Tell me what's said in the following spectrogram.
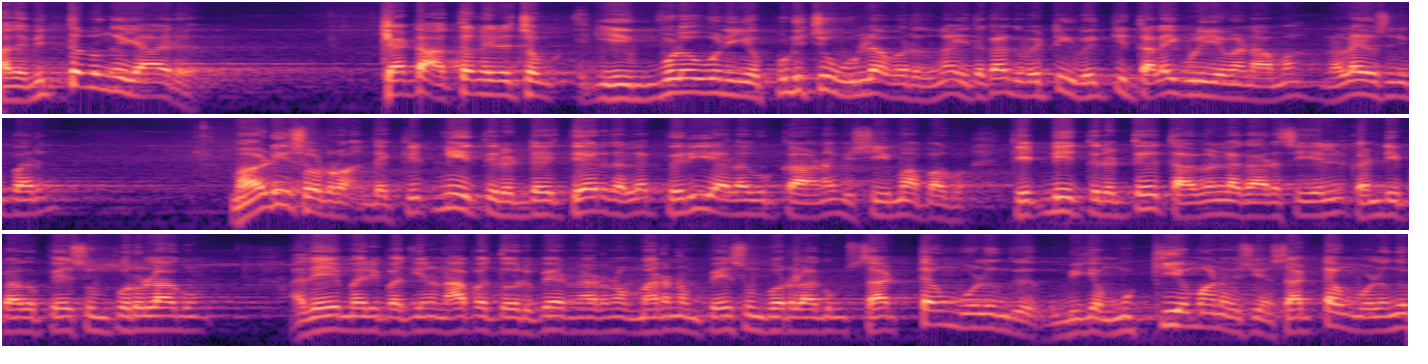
அதை விற்றவங்க யார்? கேட்டால் அத்தனை லட்சம். இவ்வளவு நீங்கள் பிடிச்சும் உள்ளே வருதுன்னா இதுக்காக வெட்டி வெட்டி தலை குளிய வேண்டாமா நல்லா யோசனை மறுபடியும் சொல்கிறோம் இந்த கிட்னி திருட்டு தேர்தலில் பெரிய அளவுக்கான விஷயமா பார்க்கும் கிட்னி திருட்டு தமிழக அரசியல் கண்டிப்பாக பேசும் பொருளாகும். அதே மாதிரி பார்த்திங்கன்னா நாற்பத்தோரு பேர் மரணம் மரணம் பேசும் பொருளாகும். சட்டம் ஒழுங்கு மிக முக்கியமான விஷயம். சட்டம் ஒழுங்கு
